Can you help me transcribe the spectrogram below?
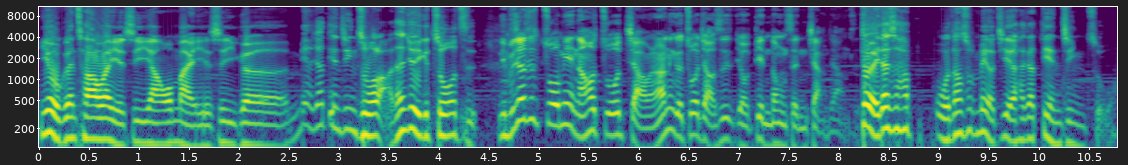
因为我跟叉 Y 也是一样，我买也是一个没有叫电竞桌啦，但就一个桌子。你不就是桌面，然后桌角，然后那个桌角是有电动升降这样子？对，但是它我当初没有记得它叫电竞桌，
